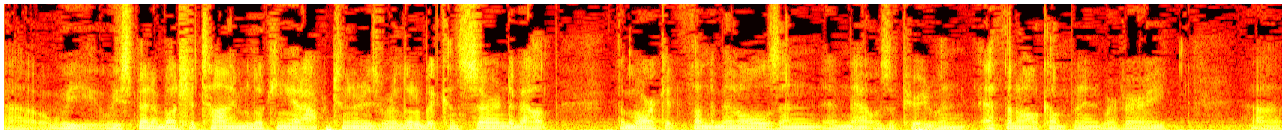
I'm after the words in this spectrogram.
Uh, we, we spent a bunch of time looking at opportunities. We're a little bit concerned about the market fundamentals, and, and that was a period when ethanol companies were very uh,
